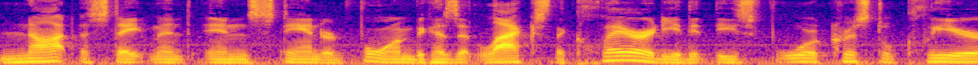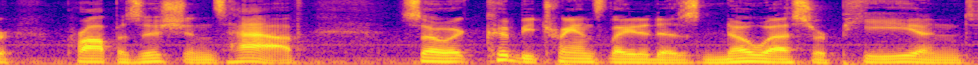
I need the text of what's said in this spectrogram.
not a statement in standard form because it lacks the clarity that these four crystal clear propositions have. So it could be translated as no S or P and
